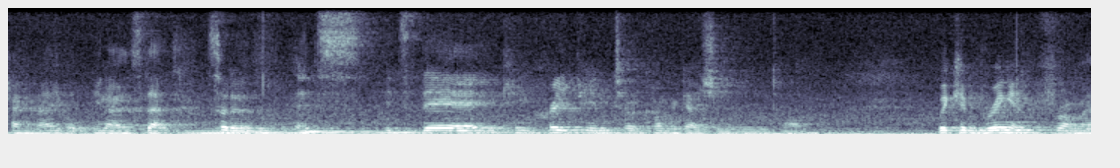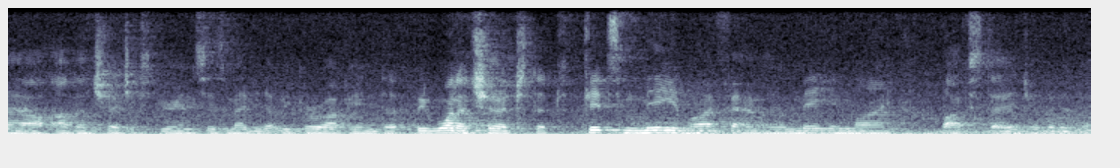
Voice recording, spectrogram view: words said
Cain and Abel. You know, it's that sort of, it's, it's there, it can creep into a congregation at any time. We can bring it from our other church experiences, maybe that we grew up in, that we want a church that fits me and my family, or me and my life stage, or whatever.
